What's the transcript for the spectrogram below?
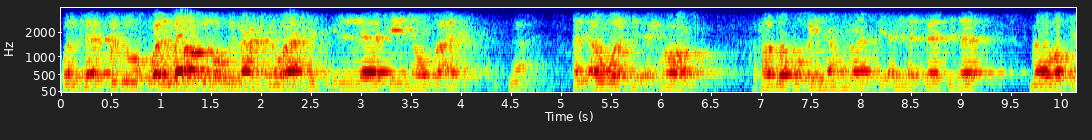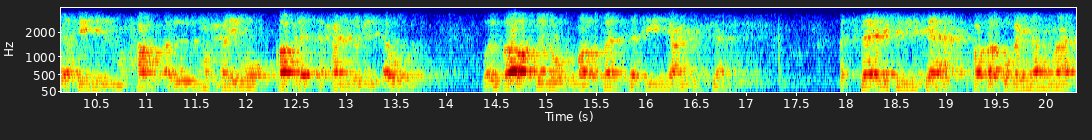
والفاسد والباطل بمعنى واحد إلا في موضعين. نعم. الأول في الإحرام. ففرقوا بينهما بأن الفاسد ما وطئ فيه المحر- المحرم قبل التحلل الأول والباطل ما ارتد فيه عن الإسلام. الثالث النكاح فرقوا بينهما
